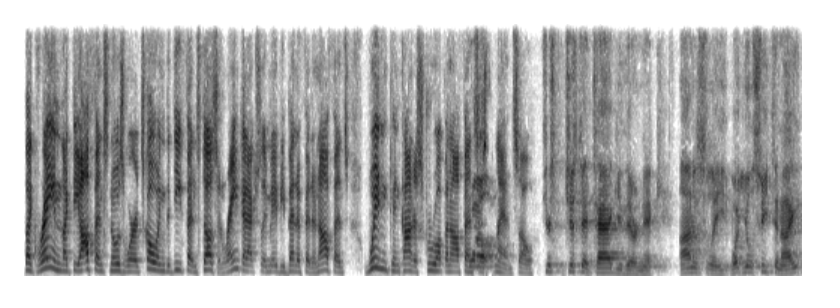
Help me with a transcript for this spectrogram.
Like rain, like the offense knows where it's going, the defense doesn't. Rain can actually maybe benefit an offense. Wind can kind of screw up an offense's Well, plan. So Just just to tag you there, Nick. Honestly, what you'll see tonight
